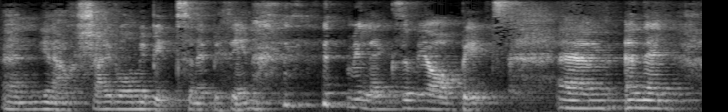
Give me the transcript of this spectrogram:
and you know shave all my bits and everything my legs and my armpits um, and then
